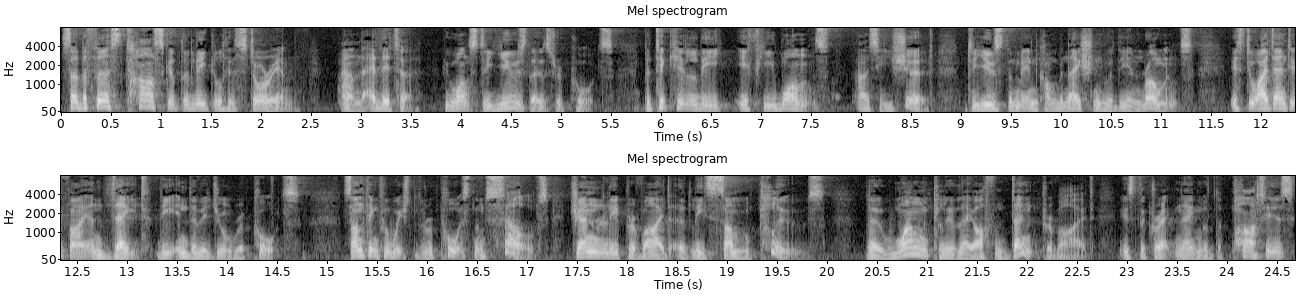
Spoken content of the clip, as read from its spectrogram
So, the first task of the legal historian and editor who wants to use those reports particularly if he wants, as he should, to use them in combination with the enrolments, is to identify and date the individual reports, something for which the reports themselves generally provide at least some clues, though one clue they often don't provide is the correct name of the parties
